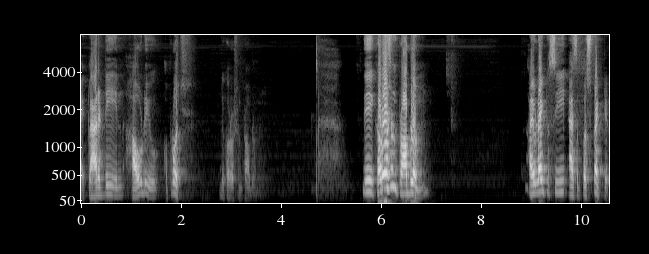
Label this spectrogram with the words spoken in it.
a clarity in how do you approach the corrosion problem. The corrosion problem I would like to see as a perspective,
